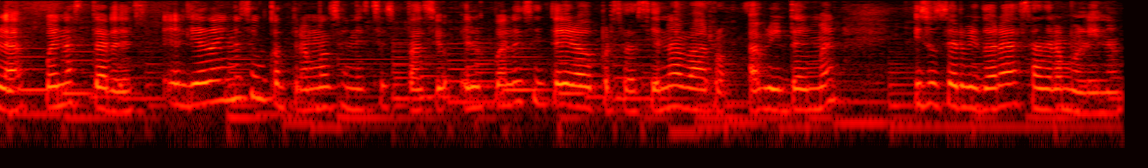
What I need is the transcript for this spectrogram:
Hola, buenas tardes. El día de hoy nos encontramos en este espacio, el cual es integrado por Sebastián Navarro, Abril del Mar y su servidora Sandra Molina,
